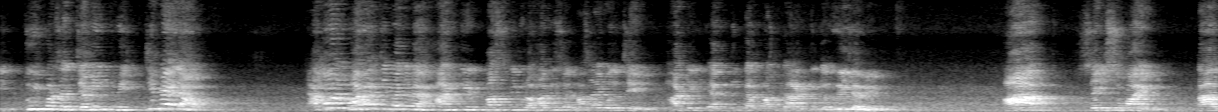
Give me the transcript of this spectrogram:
এই দুই পাশের জমিন তুমি চিপে যাও এমন ভাবে চিপে যাবে হাড়টির পাশগুলো হাদিসের ভাষায় বলছে হাড়টির একদিকার পাশ আরেকদিকে হয়ে যাবে আর সেই সময় তার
